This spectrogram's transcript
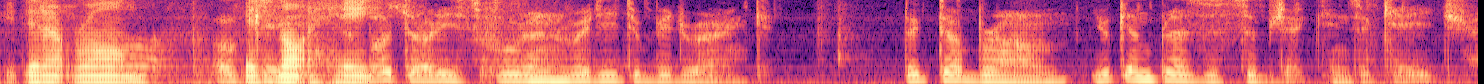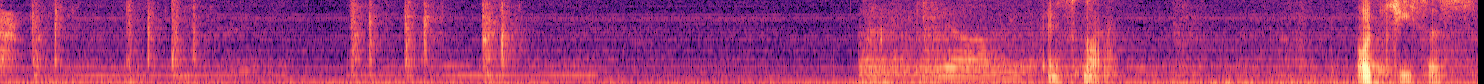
You did it wrong. Okay, It's not the H. bottle is full and ready to be drank. Dr. Brown, you can place the subject in the cage. It's not. Oh Jesus.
